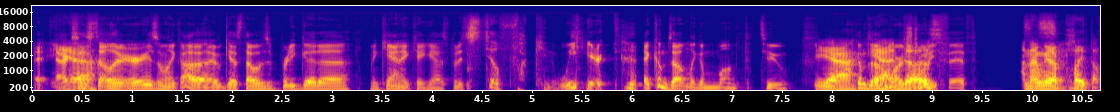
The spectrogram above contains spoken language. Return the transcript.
access Yeah. to other areas. I'm like, oh, I guess that was a pretty good uh mechanic, I guess, but it's still fucking weird. That comes out in like a month too. Yeah, It comes yeah, out March does. 25th. and I'm gonna play the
